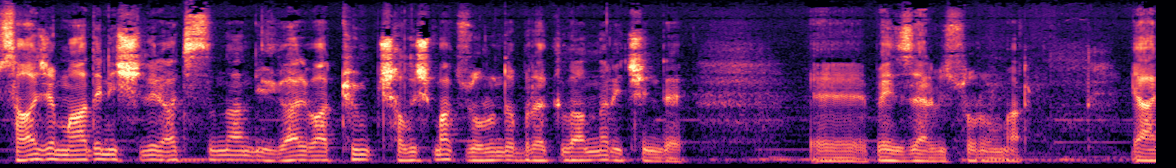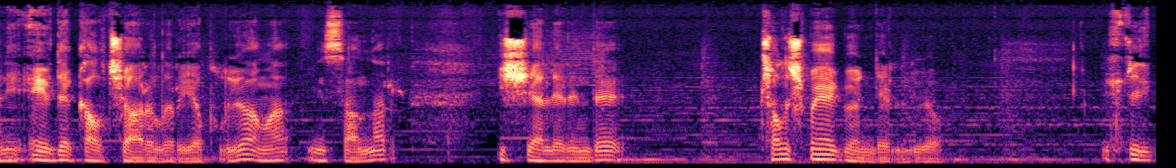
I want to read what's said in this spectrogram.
sadece maden işçileri açısından değil galiba tüm çalışmak zorunda bırakılanlar için de e, benzer bir sorun var. Yani evde kal çağrıları yapılıyor ama insanlar iş yerlerinde çalışmaya gönderiliyor. Üstelik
